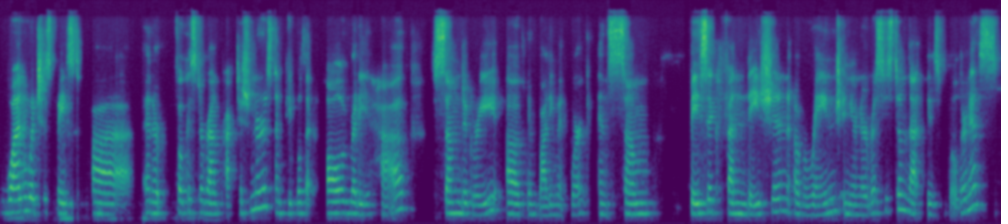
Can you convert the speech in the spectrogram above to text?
one which is based uh, and are focused around practitioners and people that already have some degree of embodiment work and some basic foundation of range in your nervous system that is wilderness.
